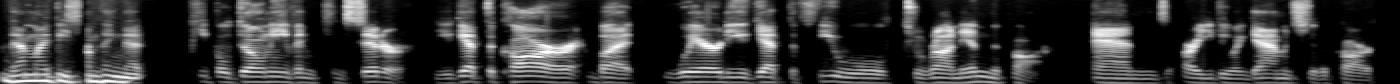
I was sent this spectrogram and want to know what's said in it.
That might be something that people don't even consider. You get the car, but where do you get the fuel to run in the car? And are you doing damage to the car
